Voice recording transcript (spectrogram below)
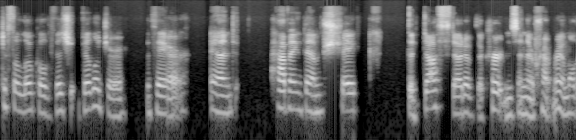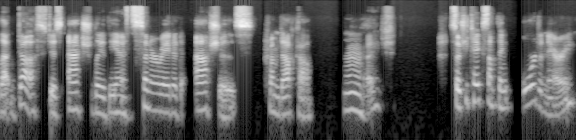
just a local villager there and having them shake the dust out of the curtains in their front room. Well, that dust is actually the incinerated ashes from Dachau, mm. right? So she takes something ordinary,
